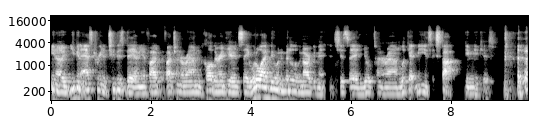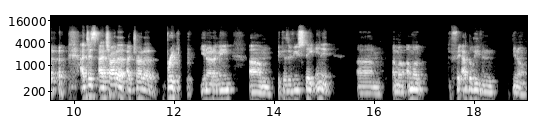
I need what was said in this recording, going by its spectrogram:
you know, you can ask Karina to this day. I mean, if I if I turn around and call her in here and say, "What do I do in the middle of an argument?" and she'll say, "You'll turn around, look at me, and say, "Stop, give me a kiss." I just I try to I try to break it. You know what I mean? Um, because if you stay in it, um, I'm a I'm a I believe in you know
